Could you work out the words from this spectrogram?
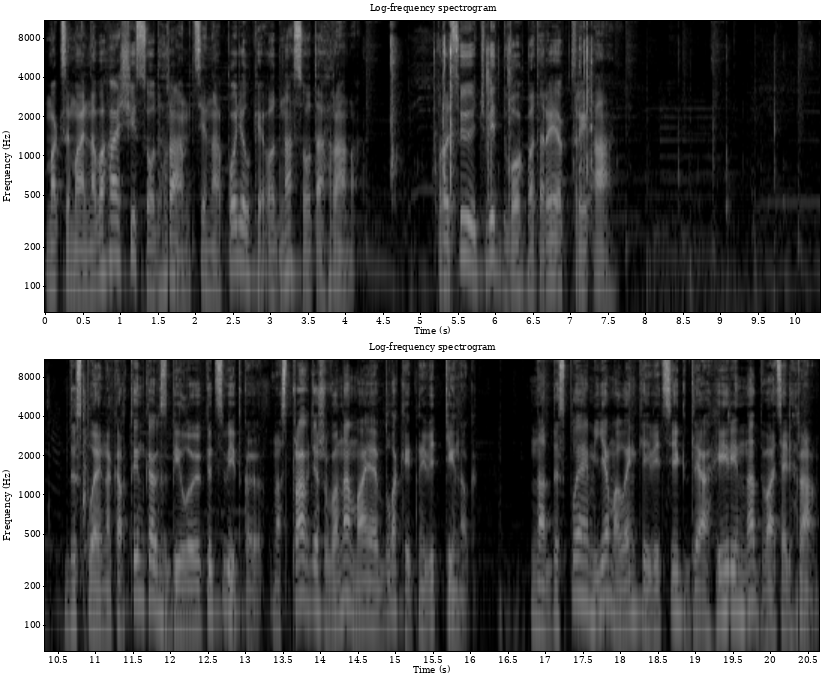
Максимальна вага 600 грам, ціна поділки 1 сота грама. Працюють від двох батарейок 3А. Дисплей на картинках з білою підсвіткою. Насправді ж вона має блакитний відтінок. Над дисплеєм є маленький відсік для гирі на 20 грам.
